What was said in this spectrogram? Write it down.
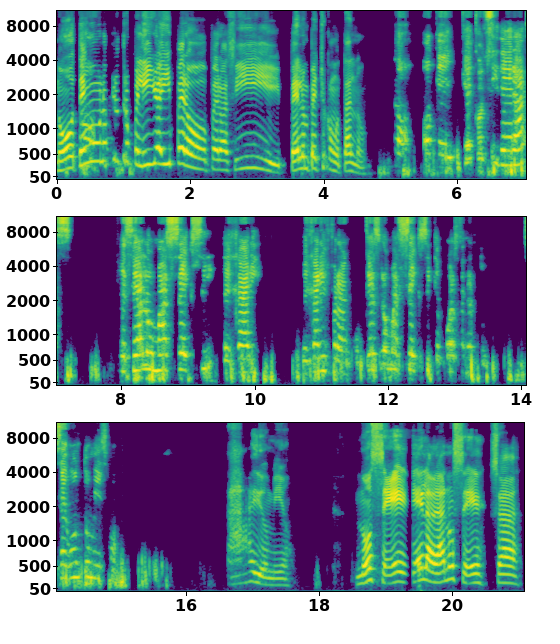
no, tengo uno que otro pelillo ahí, pero, pero así, pelo en pecho como tal, no. No, ok. ¿Qué consideras que sea lo más sexy de Harry, de Harry Franco? ¿Qué es lo más sexy que puedas tener tú, según tú mismo? Ay, Dios mío. No sé, eh, la verdad no sé. O sea,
